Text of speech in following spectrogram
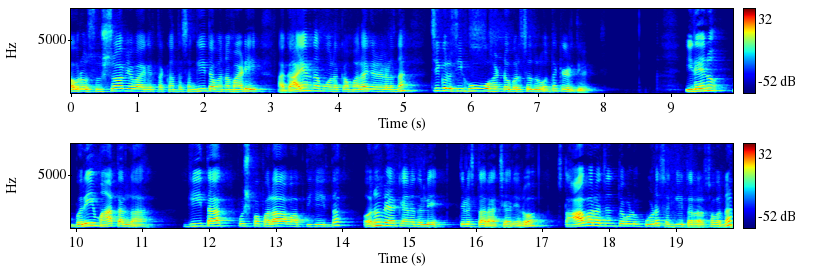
ಅವರು ಸುಶ್ರಾವ್ಯವಾಗಿರ್ತಕ್ಕಂಥ ಸಂಗೀತವನ್ನು ಮಾಡಿ ಆ ಗಾಯನದ ಮೂಲಕ ಮಲಗಿರಗಳನ್ನು ಚಿಗುರಿಸಿ ಹೂವು, ಹಣ್ಣು ಬರೆಸಿದ್ರು ಅಂತ ಕೇಳ್ತೀವಿ. ಇದೇನು ಬರೀ ಮಾತಲ್ಲ, ಗೀತಾ ಪುಷ್ಪ ಫಲಾವಾಪ್ತಿ ಅಂತ ಅನುವ್ಯಾಖ್ಯಾನದಲ್ಲಿ ತಿಳಿಸ್ತಾರೆ ಆಚಾರ್ಯರು. ಸ್ಥಾವರ ಜಂತುಗಳು ಕೂಡ ಸಂಗೀತ ರಸವನ್ನು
